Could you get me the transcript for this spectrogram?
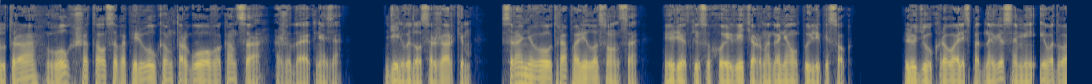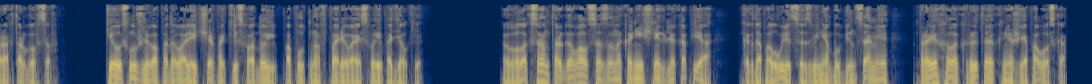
утра волк шатался по переулкам торгового конца, ожидая князя. День выдался жарким, с раннего утра палило солнце, и редкий сухой ветер нагонял пыль и песок. Люди укрывались под навесами и во дворах торговцев. Те услужливо подавали черпаки с водой, попутно впаривая свои поделки. Волоксан торговался за наконечник для копья, когда по улице, звеня бубенцами, проехала крытая княжья повозка.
